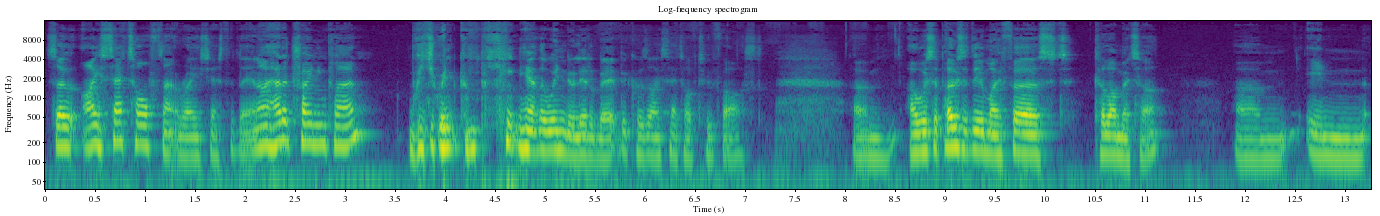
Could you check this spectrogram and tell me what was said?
So I set off that race yesterday, and I had a training plan, which went completely out the window a little bit because I set off too fast. Um, I was supposed to do my first kilometre um, in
